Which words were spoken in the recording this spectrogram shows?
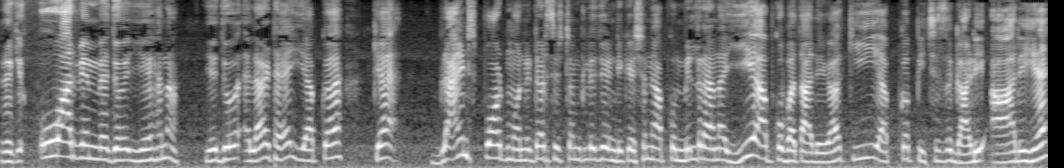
देखिए ओ आर में जो ये है ना ये जो अलर्ट है ये आपका क्या ब्लाइंड स्पॉट मॉनिटर सिस्टम के लिए जो इंडिकेशन है आपको मिल रहा है ना, ये आपको बता देगा कि आपका पीछे से गाड़ी आ रही है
